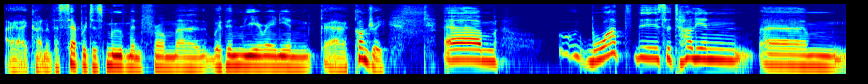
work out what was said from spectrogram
a kind of a separatist movement from uh, within the Iranian uh, country. Um, what this Italian um,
